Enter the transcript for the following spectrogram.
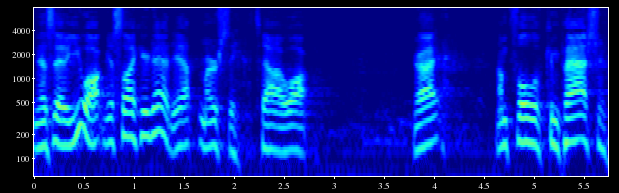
You know, say, you walk just like your dad. Yeah, mercy. That's how I walk. Right? I'm full of compassion.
